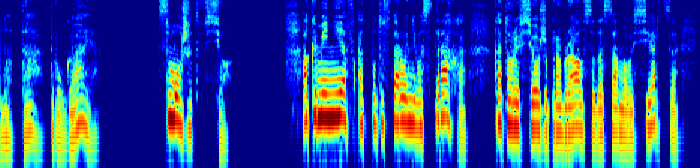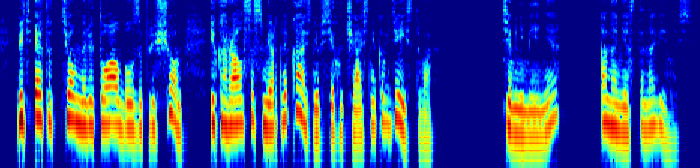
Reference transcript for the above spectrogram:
Но та, другая, сможет все. Окаменев от потустороннего страха, который все же пробрался до самого сердца, ведь этот темный ритуал был запрещен и карался смертной казнью всех участников действа. Тем не менее, она не остановилась.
